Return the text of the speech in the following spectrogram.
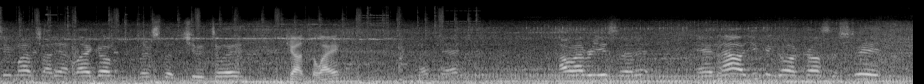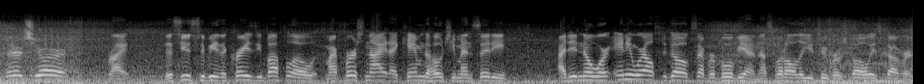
too much. I didn't like them. There's the chew toy. Shots away. Okay. However you said it. And now you can go across the street. There's your. Right. This used to be the Crazy Buffalo. My first night I came to Ho Chi Minh City, I didn't know where anywhere else to go except for Bui Vien. That's what all the YouTubers always covered.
